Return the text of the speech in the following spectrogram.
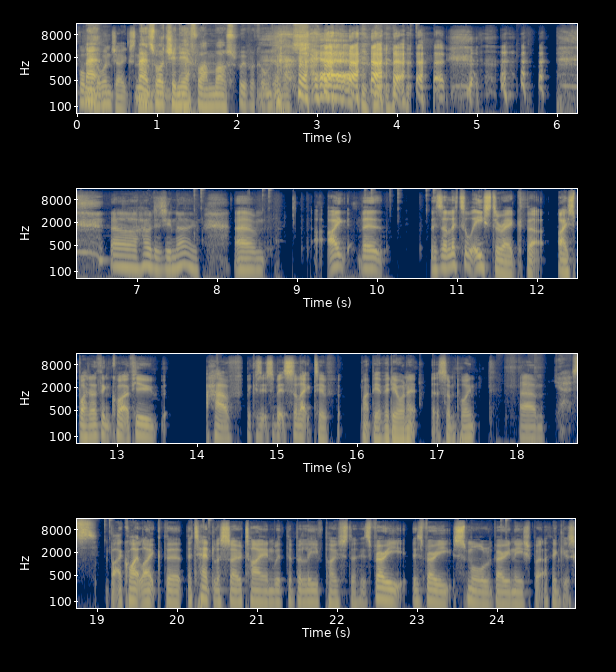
Formula Matt- One jokes. now. Matt's watching the F1 whilst we record this. oh, how did you know? Um, I the there's a little Easter egg that I spotted. I think quite a few have because it's a bit selective. Might be a video on it at some point. Um, Yes. but I quite like the the Ted Lasso tie-in with the Believe poster. It's very it's very small and very niche, but I think it's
